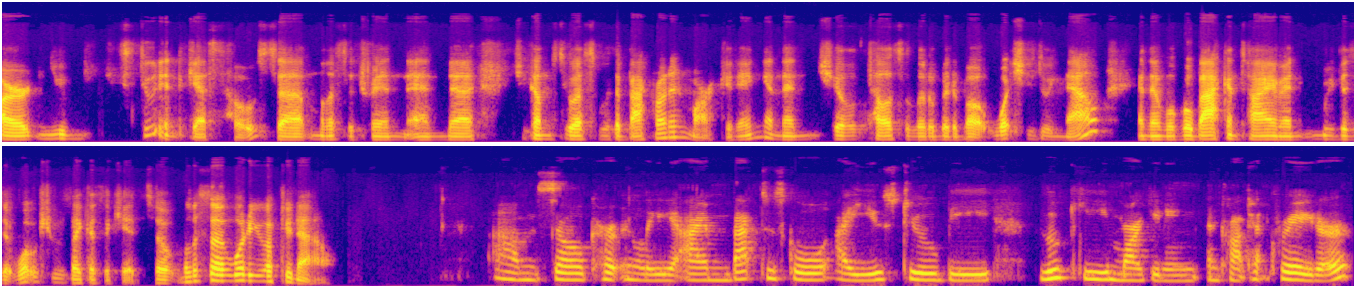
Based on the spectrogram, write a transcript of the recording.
our new student guest host, uh, Melissa Trinh, and uh, she comes to us with a background in marketing, and then she'll tell us a little bit about what she's doing now, and then we'll go back in time and revisit what she was like as a kid. So, Melissa, what are you up to now? Um, so currently, I'm back to school. I used to be Luki marketing and content creator,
